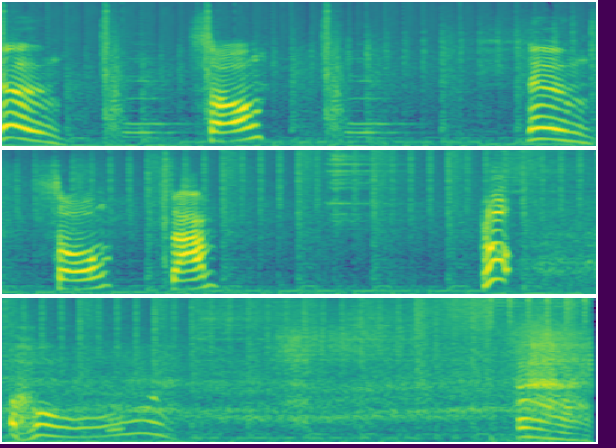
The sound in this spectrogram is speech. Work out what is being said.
หนึ่งสองหนึ่งสองสามพลุโอ้โหเฮ้ย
